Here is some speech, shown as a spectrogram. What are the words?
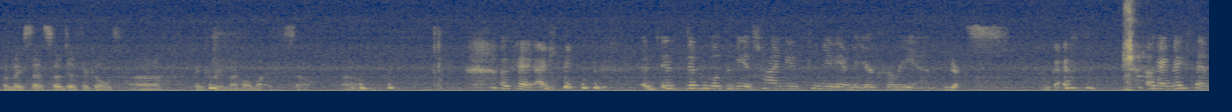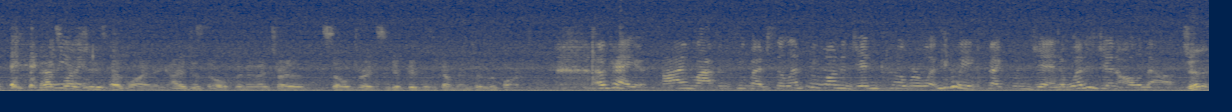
what makes that so difficult. Uh, I've been Korean my whole life, so. Um, Okay, I. It's difficult to be a Chinese comedian, but you're Korean. yes, Okay. okay, makes sense. that's why Anyway. she's headlining. I just open and I try to sell drinks and get people to come into the bar. Okay, I'm laughing too much. So let's move on to Jen Kober. What can we expect from Jen? What is Jen all about? Jen,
